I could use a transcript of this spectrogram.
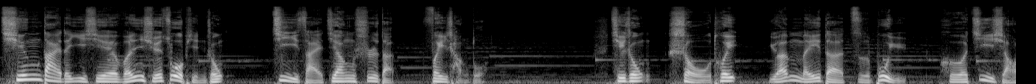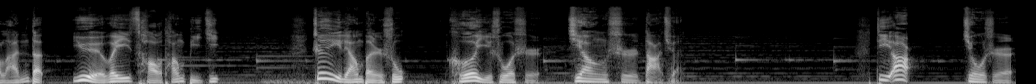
清代的一些文学作品中，记载僵尸的非常多，其中首推袁枚的《子不语》和纪晓岚的《阅微草堂笔记》，这两本书可以说是僵尸大全。第二，就是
